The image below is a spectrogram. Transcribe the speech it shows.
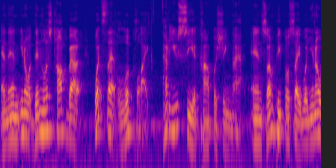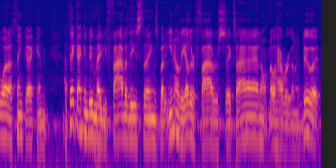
and then you know then let's talk about what's that look like. How do you see accomplishing that? And some people say, well, you know what? I think I can. I think I can do maybe five of these things, but you know the other five or six, I don't know how we're going to do it.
